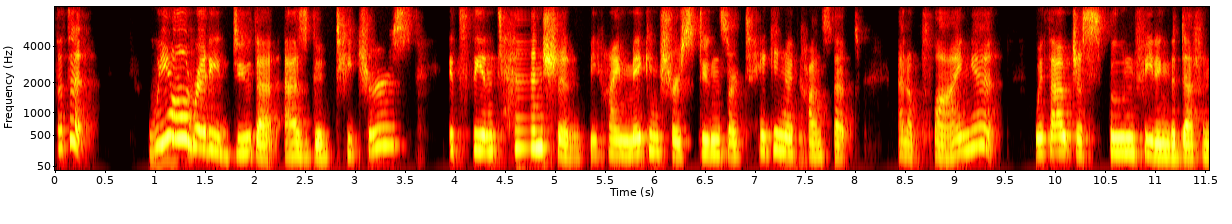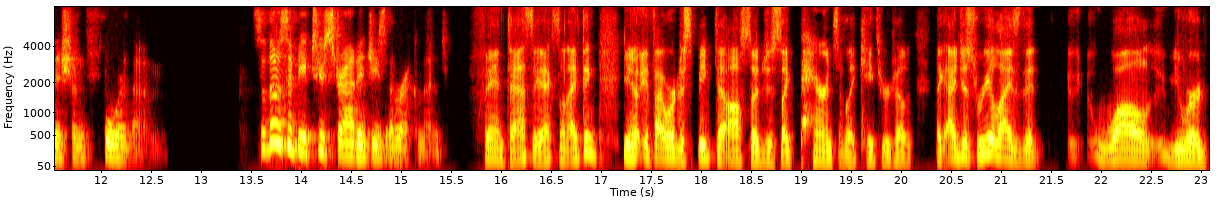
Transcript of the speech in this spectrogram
That's it. We mm-hmm. already do that as good teachers. It's the intention behind making sure students are taking a concept and applying it without just spoon feeding the definition for them. So, those would be two strategies I'd recommend. Fantastic. Excellent. I think, you know, if I were to speak to also just like parents of like K through 12, like I just realized that while you were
